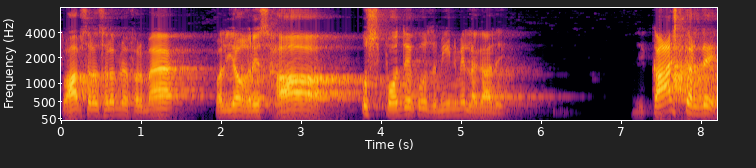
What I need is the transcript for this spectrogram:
تو آپ صلی اللہ علیہ وسلم نے فرمایا فلیغرس ہا اس پودے کو زمین میں لگا دے۔ جی کاشت کر دے۔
